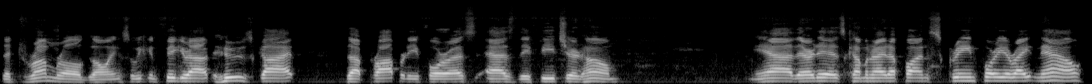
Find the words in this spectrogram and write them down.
the drum roll going so we can figure out who's got the property for us as the featured home. Yeah, there it is, coming right up on screen for you right now.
